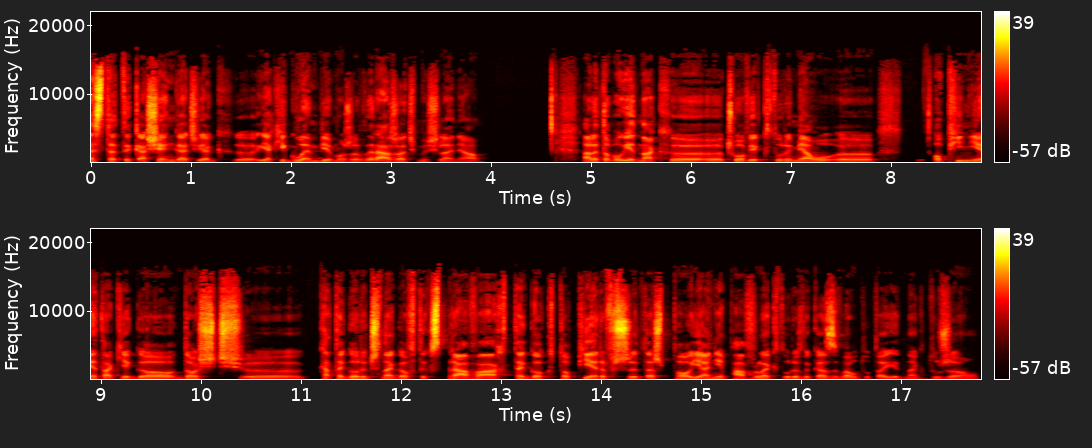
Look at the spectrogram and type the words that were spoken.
estetyka sięgać, jak, jakie głębie może wyrażać myślenia ale to był jednak e, człowiek, który miał e, opinię takiego dość e, kategorycznego w tych sprawach, tego, kto pierwszy też po Janie Pawle, który wykazywał tutaj jednak dużą,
